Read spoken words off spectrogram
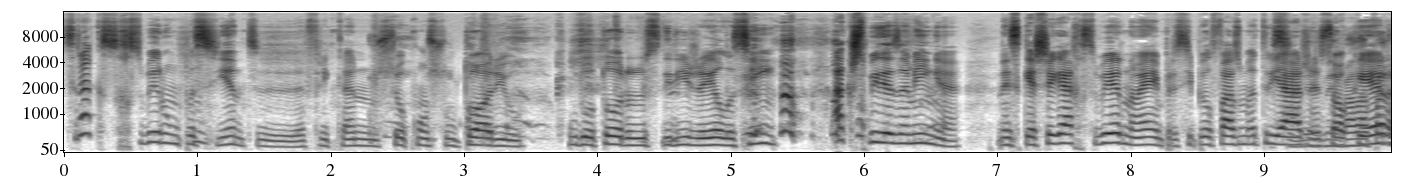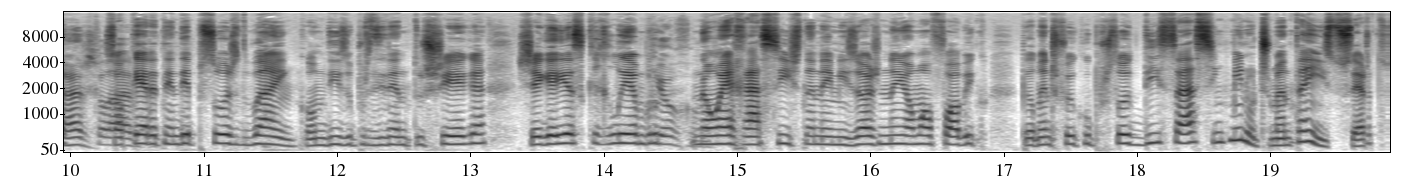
Será que se receber um paciente africano no seu consultório, o doutor se dirige a ele assim? Ah, que estupidez a minha! Nem sequer chega a receber, não é? Em princípio ele faz uma triagem, Sim, só, quer, parar. só Claro. quer atender pessoas de bem. Como diz o presidente do Chega, chega esse que relembro, Que não é racista, nem misógino, nem homofóbico. Pelo menos foi o que o professor disse há 5 minutos. Mantém isso, certo?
